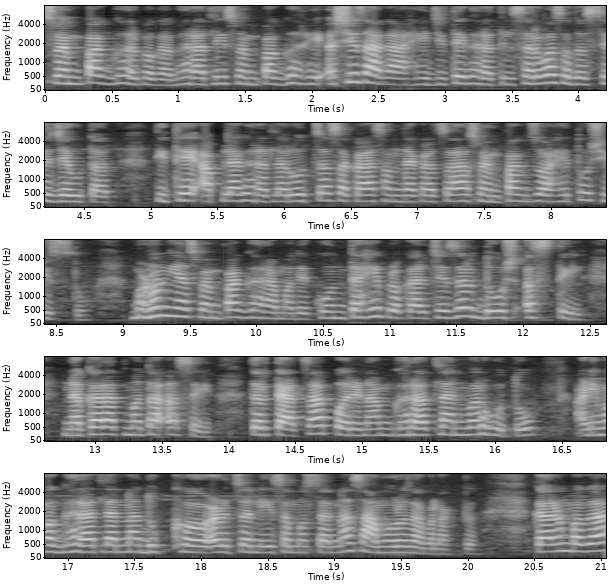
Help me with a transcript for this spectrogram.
स्वयंपाकघर बघा घरातली स्वयंपाकघर हे अशी जागा आहे जिथे घरातील सर्व सदस्य जेवतात. तिथे आपल्या घरातला रोजचा सकाळ संध्याकाळचा स्वयंपाक जो आहे तो शिजतो. म्हणून या स्वयंपाकघरामध्ये कोणत्याही प्रकारचे जर दोष असतील नकारात्मकता असेल तर त्याचा परिणाम घरातल्यांवर होतो आणि मग घरातल्यांना दुःख अडचणी समस्यांना सामोरं जावं लागतं. कारण बघा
